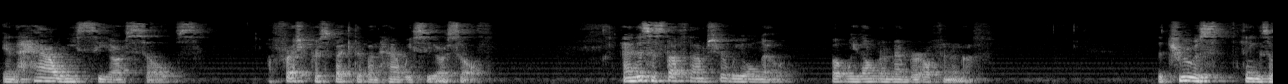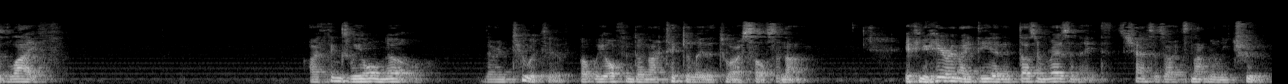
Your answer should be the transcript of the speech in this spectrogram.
in how we see ourselves, a fresh perspective on how we see ourselves. And this is stuff that I'm sure we all know, but we don't remember often enough the truest things of life are things we all know. They're intuitive, but we often don't articulate it to ourselves enough. If you hear an idea and it doesn't resonate, chances are it's not really true.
